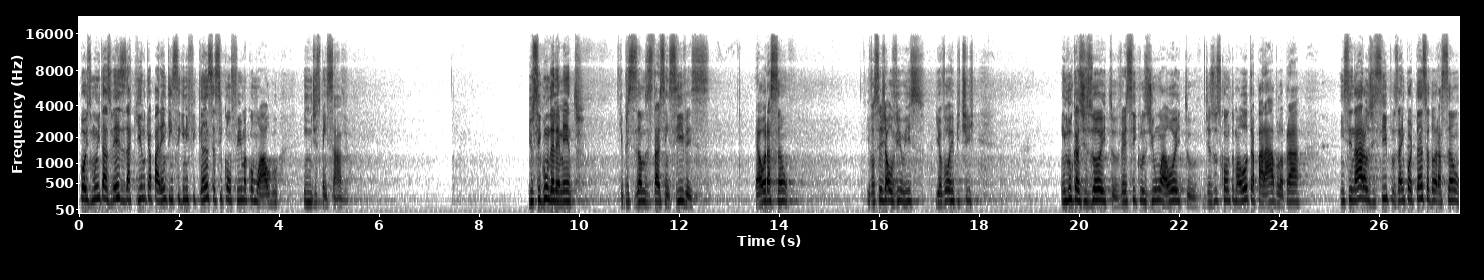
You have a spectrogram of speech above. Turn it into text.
pois muitas vezes aquilo que aparenta insignificância se confirma como algo indispensável. E o segundo elemento que precisamos estar sensíveis é a oração. E você já ouviu isso, e eu vou repetir. Em Lucas 18, versículos de 1 a 8, Jesus conta uma outra parábola para ensinar aos discípulos a importância da oração.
